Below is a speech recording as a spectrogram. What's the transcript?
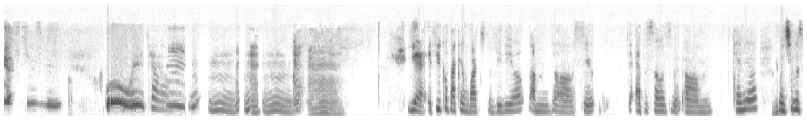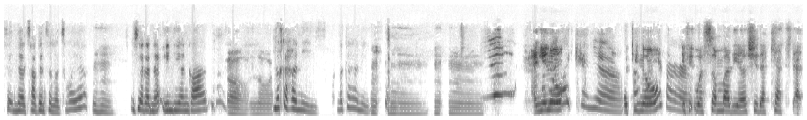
Excuse me. Ooh, wee, child. Mm-mm, mm-mm. Mm-mm. Yeah, if you go back and watch the video, um, the the episodes with um Kenya when she was sitting there talking to Latoya, Mhm. she had an Indian guard. Oh Lord. Look at her knees. Look at her knees. Mm-mm. Mm-mm. And you And know, I like Kenya. but you I know, like if it was somebody else, she'd have catch that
